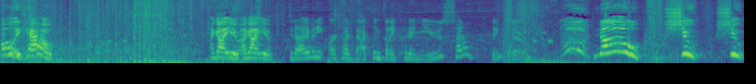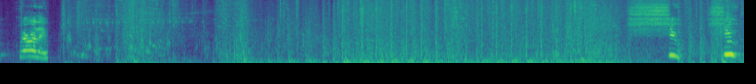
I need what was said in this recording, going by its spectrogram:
Holy cow! I got you, I got you. Did I have any archive backlinks that I couldn't use? I don't think so. no! Shoot! Shoot! Where are they? Shoot! Shoot!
